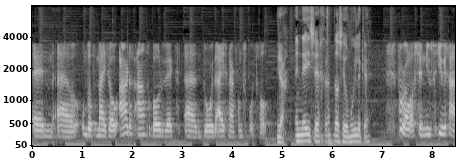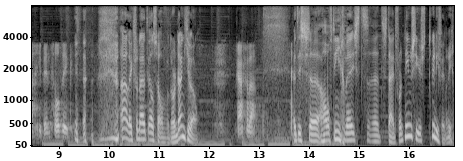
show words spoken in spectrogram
En eh, omdat het mij zo aardig aangeboden werd eh, door de eigenaar van de sportschool. Ja, en nee zeggen, dat is heel moeilijk hè? Vooral als je een nieuwsgierig aagje bent, zoals ik. Alex vanuit El Salvador, dankjewel. Graag gedaan. Het is eh, half tien geweest. Het is tijd voor het nieuws. Hier is Trudy Venrich.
